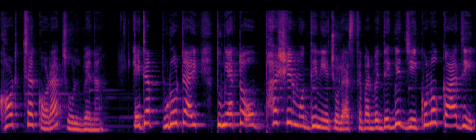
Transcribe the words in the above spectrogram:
খরচা করা চলবে না। এটা পুরোটাই তুমি একটা অভ্যাসের মধ্যে নিয়ে চলে আসতে পারবে। দেখবে যে কোনো কাজই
